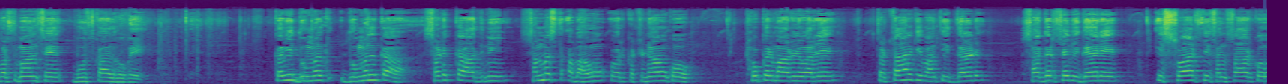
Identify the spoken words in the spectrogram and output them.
वर्तमान से भूतकाल हो गए। कवि धूमल धूमल का सड़क का आदमी समस्त अभावों और कठिनाइयों को ठोकर मारने वाले चट्टान की भांति दृढ़ सागर से भी गहरे इस स्वार्थी संसार को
